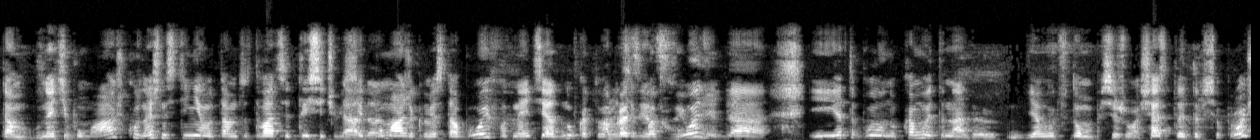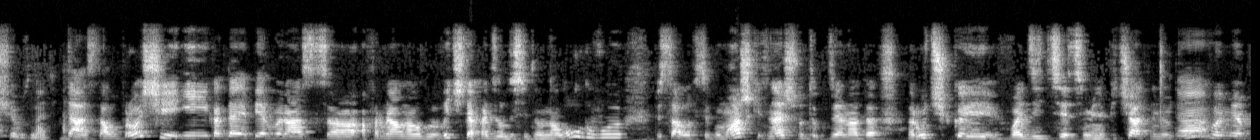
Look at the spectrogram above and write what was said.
там найти бумажку, знаешь, на стене вот там с 20 тысяч висит да, да, бумажек да. вместо обоев, вот найти одну, которая Образец тебе подходит, да. И это было, ну, кому это надо? Я лучше дома посижу. А сейчас это все проще узнать. Да, стало проще, и когда я первый раз а, оформляла налоговый вычет, я ходила действительно в налоговую, писала все бумажки, знаешь, вот где надо ручкой вводить этими печатными Да. буквами.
